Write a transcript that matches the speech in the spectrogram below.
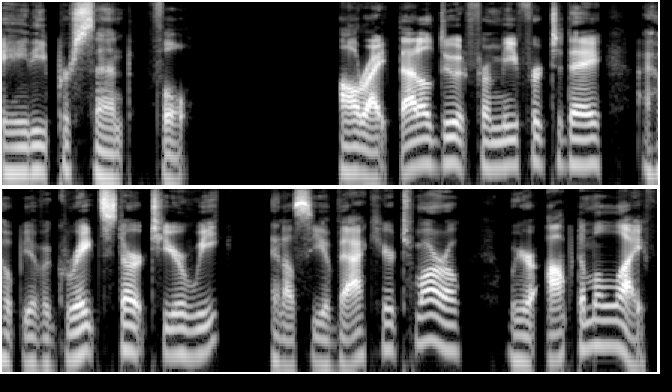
80% full. All right, that'll do it from me for today. I hope you have a great start to your week, and I'll see you back here tomorrow where your optimal life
